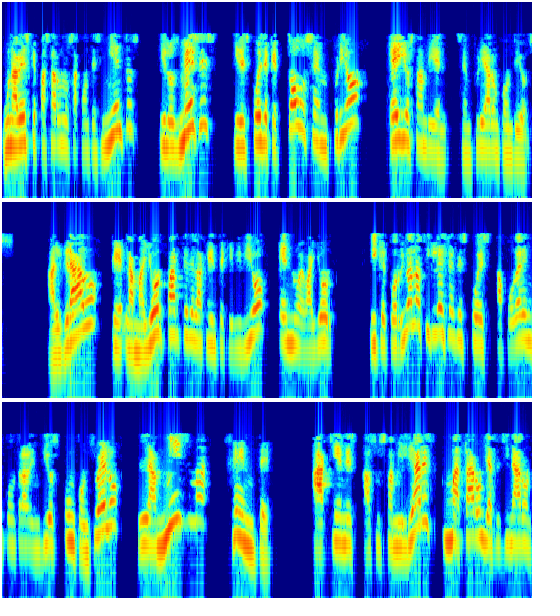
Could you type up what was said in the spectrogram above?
Una vez que pasaron los acontecimientos y los meses, y después de que todo se enfrió, ellos también se enfriaron con Dios. Al grado que la mayor parte de la gente que vivió en Nueva York y que corrió a las iglesias después a poder encontrar en Dios un consuelo, la misma gente a quienes a sus familiares mataron y asesinaron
